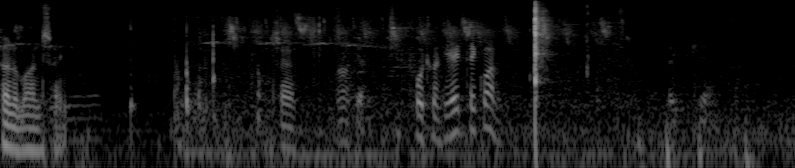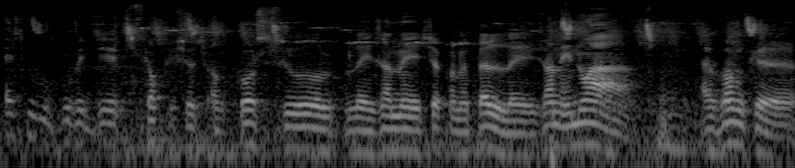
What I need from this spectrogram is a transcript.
Turn of mind saying. So, 428, take one. Est-ce que vous pouvez dire quelque chose encore sur les années, ce qu'on appelle les années noires, avant que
